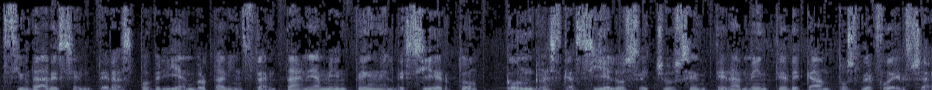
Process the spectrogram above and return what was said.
Ciudades enteras podrían brotar instantáneamente en el desierto, con rascacielos hechos enteramente de campos de fuerza.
